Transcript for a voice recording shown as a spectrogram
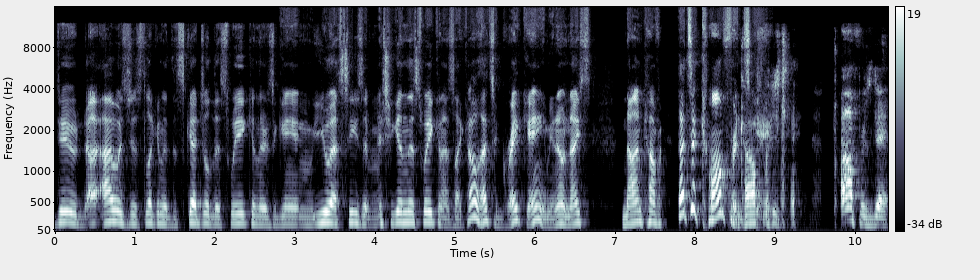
Dude, I, I was just looking at the schedule this week, and there's a game USC's at Michigan this week, and I was like, "Oh, that's a great game." You know, nice non-conference. That's a conference. game. conference game. Conference game.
